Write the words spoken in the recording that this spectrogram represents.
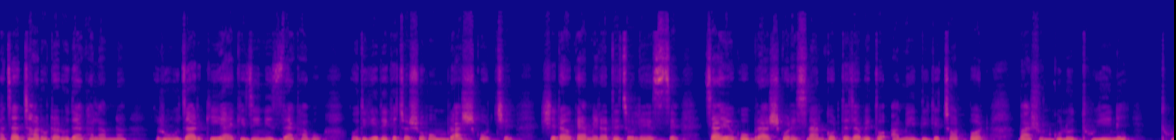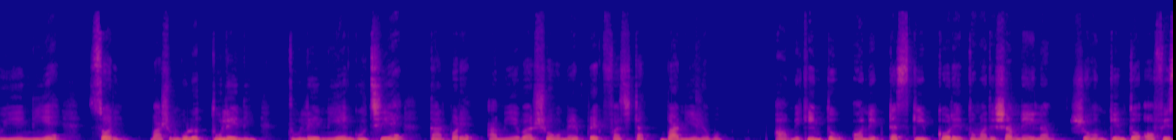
আজ আর ঝাড়ু টাড়ু দেখালাম না। রোজ আর কি একই জিনিস দেখাবো? ওদিকে দেখেছ সোহম ব্রাশ করছে। সেটাও ক্যামেরাতে চলে এসছে। যাই হোক, ও ব্রাশ করে স্নান করতে যাবে তো আমি এদিকে চটপট বাসনগুলো ধুয়ে নিই ধুয়ে নিয়ে সরি বাসনগুলো তুলে নিই তুলে নিয়ে গুছিয়ে তারপরে আমি এবার সোহমের ব্রেকফাস্টটা বানিয়ে নেব। আমি কিন্তু অনেকটা স্কিপ করে তোমাদের সামনে এলাম। সোহম কিন্তু অফিস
